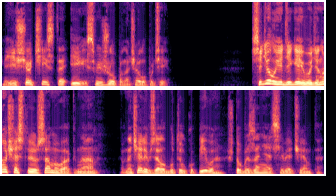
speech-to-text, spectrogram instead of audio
еще чисто и свежо по началу пути. Сидел Едигей в одиночестве у самого окна. Вначале взял бутылку пива, чтобы занять себя чем-то.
